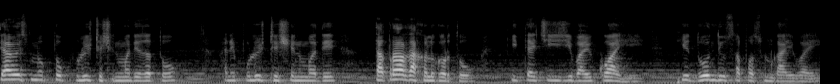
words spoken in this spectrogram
त्यावेळेस मग तो पोलीस स्टेशनमध्ये जातो आणि पोलीस स्टेशनमध्ये तक्रार दाखल करतो की त्याची जी बायको आहे ही दोन दिवसापासून गायब आहे.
